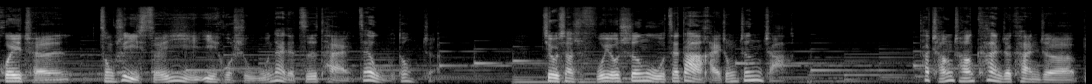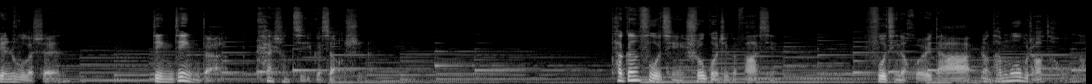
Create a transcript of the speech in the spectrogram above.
灰尘总是以随意亦或是无奈的姿态在舞动着，就像是浮游生物在大海中挣扎。他常常看着看着便入了神。定定的看上几个小时。他跟父亲说过这个发现，父亲的回答让他摸不着头脑。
